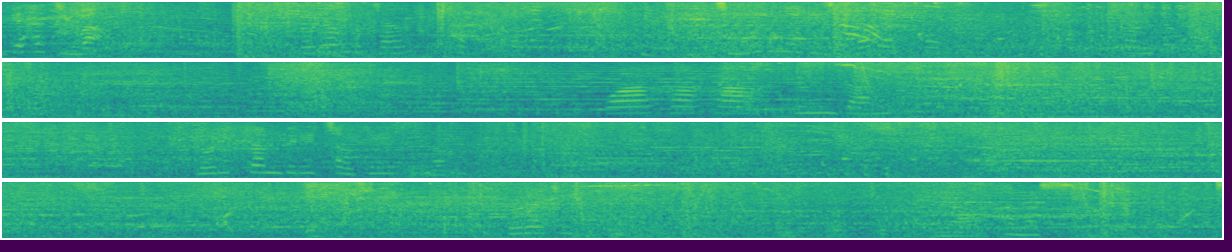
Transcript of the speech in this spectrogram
화나게 하지 마. 노려보자. 주먹놀이 잘하고. 와하하 등장. 놀잇감들이 저기 있어. 너 화났어. 제,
